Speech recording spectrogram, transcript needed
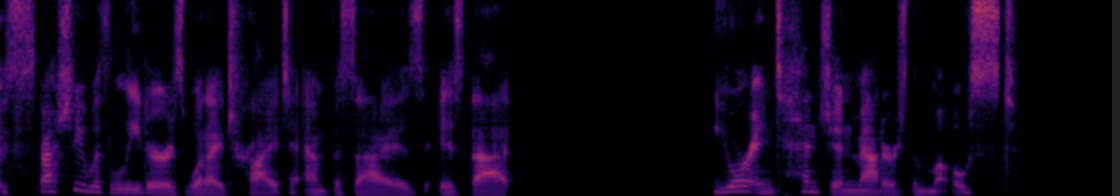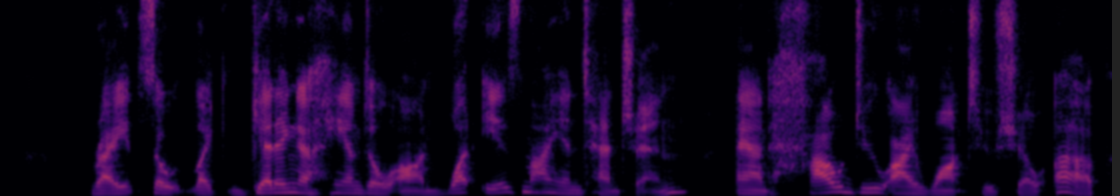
especially with leaders, what I try to emphasize is that your intention matters the most, right? So, like getting a handle on what is my intention and how do I want to show up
